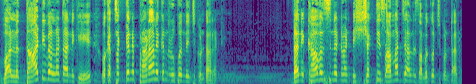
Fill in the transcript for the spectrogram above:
వాళ్ళు దాటి వెళ్ళటానికి ఒక చక్కని ప్రణాళికను రూపొందించుకుంటారండి. దానికి కావలసినటువంటి శక్తి సామర్థ్యాలను సమకూర్చుకుంటారు.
